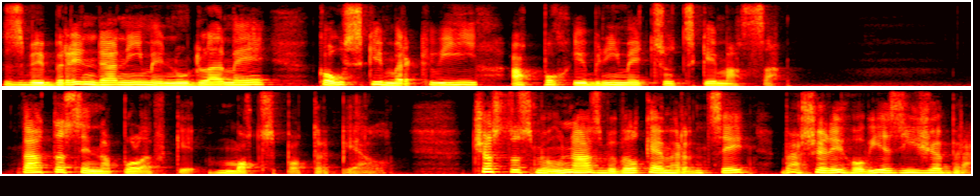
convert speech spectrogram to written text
s vybrindanými nudlemi, kousky mrkví a pochybnými cucky masa. Táta si na polevky moc potrpěl. Často jsme u nás ve velkém hrnci vařili hovězí žebra,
